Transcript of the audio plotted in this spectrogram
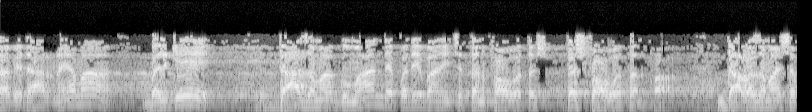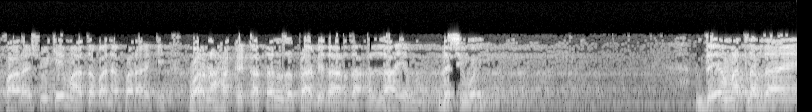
تابعدار نه ما بلکې دا زما ګمان ده په دې باندې چې تنفع او تشفع او تنفع دا به زما شفارش وکي ما ته بنه فرا کی ورنه حقیقتا ز تابعدار د الله یم د سی وای د مطلب دا ہے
